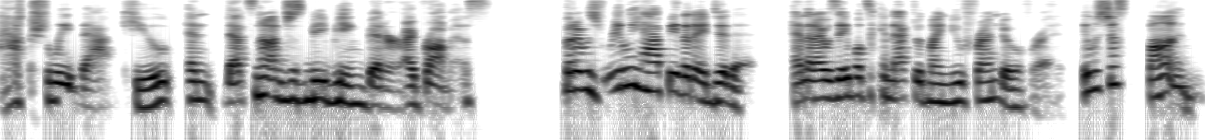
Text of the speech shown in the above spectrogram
actually that cute. And that's not just me being bitter, I promise. But I was really happy that I did it and that I was able to connect with my new friend over it. It was just fun.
